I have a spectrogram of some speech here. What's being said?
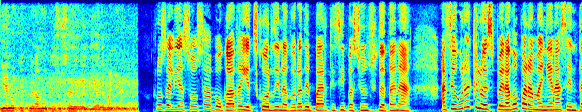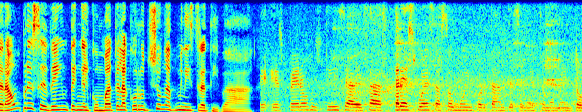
y es lo que esperamos que suceda en el día de mañana. Rosalía Sosa, abogada y ex coordinadora de participación ciudadana, asegura que lo esperado para mañana sentará un precedente en el combate a la corrupción administrativa. Espero justicia, esas tres juezas son muy importantes en este momento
